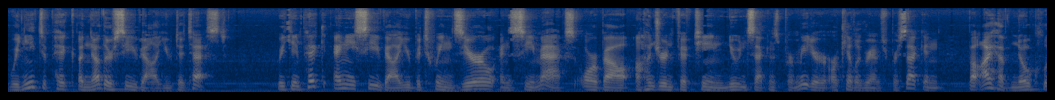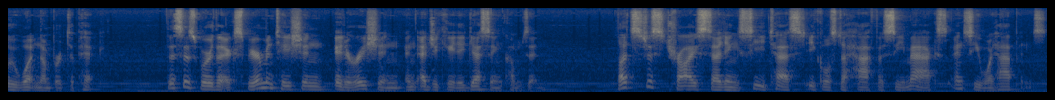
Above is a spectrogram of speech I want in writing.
we need to pick another C value to test. We can pick any C value between 0 and Cmax, or about 115 newton seconds per meter or kilograms per second, but I have no clue what number to pick. This is where the experimentation, iteration, and educated guessing comes in. Let's just try setting C test equals to half a C cmax and see what happens.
